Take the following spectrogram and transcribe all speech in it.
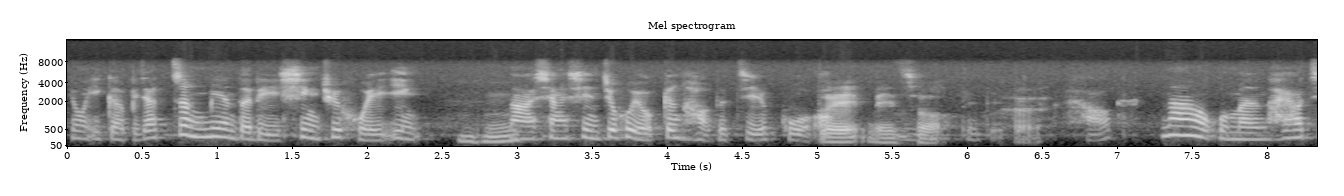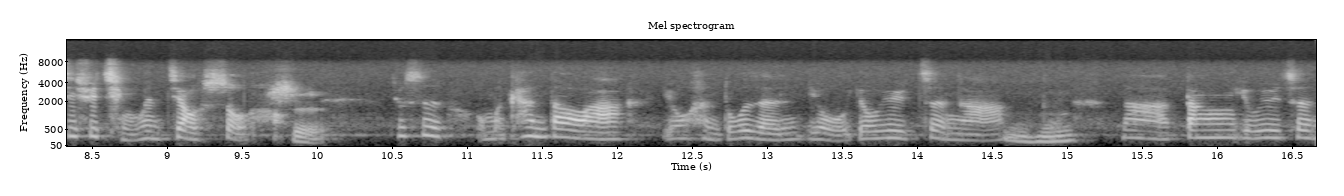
用一个比较正面的理性去回应，嗯哼，那相信就会有更好的结果。对，没错，嗯、对对对。好，那我们还要继续请问教授哈。是。就是我们看到啊，有很多人有忧郁症啊。嗯哼。那当忧郁症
